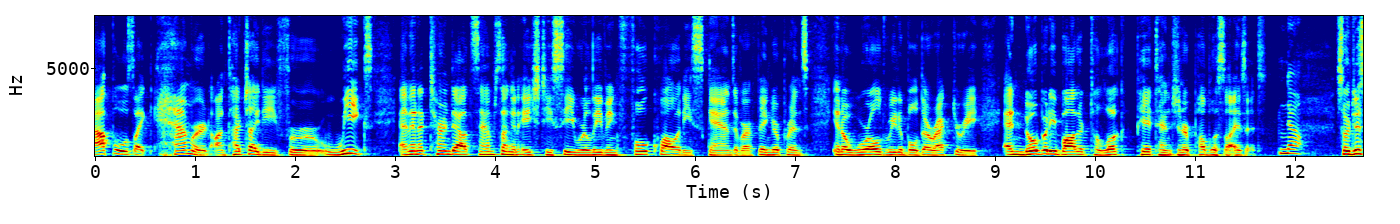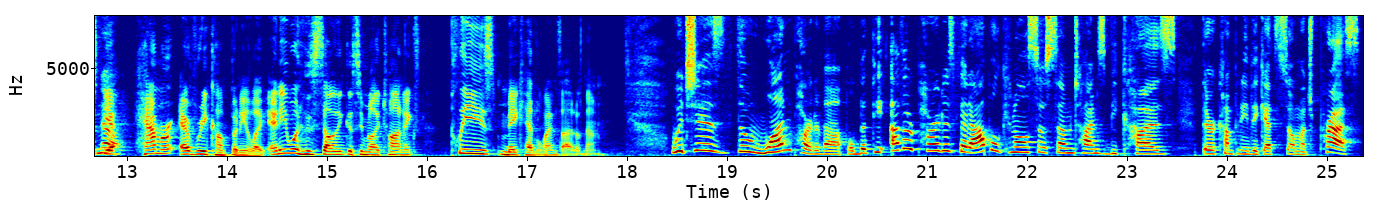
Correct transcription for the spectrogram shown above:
Apple was like hammered on Touch ID for weeks, and then it turned out Samsung and HTC were leaving full quality scans of our fingerprints in a world readable directory, and nobody bothered to look, pay attention, or publicize it. No. So just No. yeah, hammer every company, like anyone who's selling consumer electronics, please make headlines out of them. Which is the one part of Apple. But the other part is that Apple can also sometimes, because they're a company that gets so much press,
